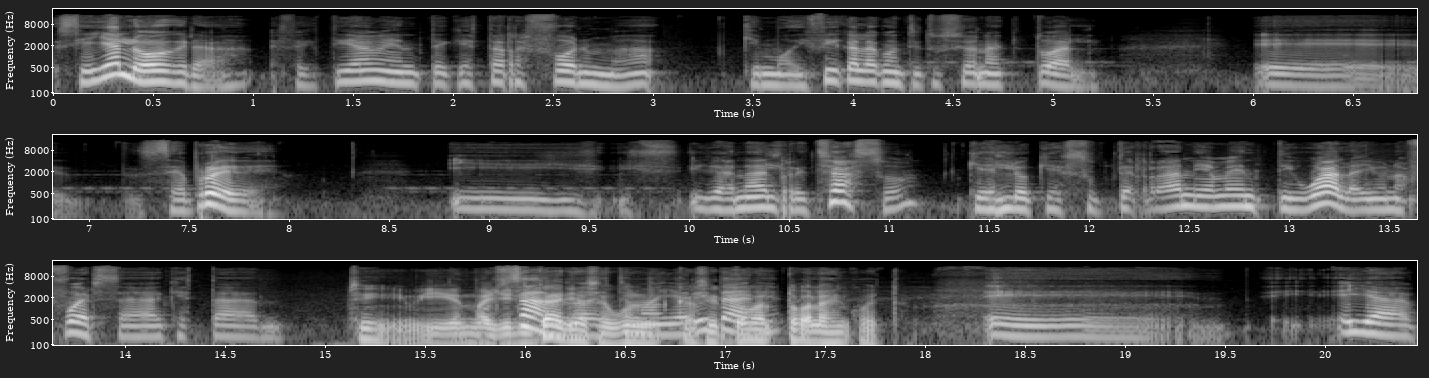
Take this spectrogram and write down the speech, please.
si ella logra efectivamente que esta reforma que modifica la constitución actual eh, se apruebe y, gana el rechazo, que es lo que subterráneamente igual hay una fuerza que está... Sí, y es mayoritaria según casi todas, las encuestas. Eh, ella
